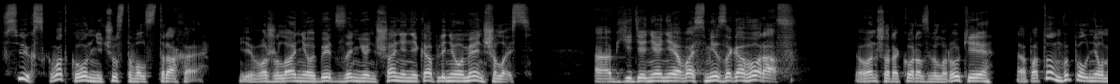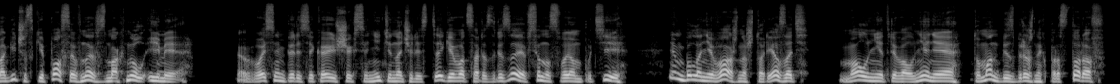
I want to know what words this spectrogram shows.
Всю их схватку он не чувствовал страха. Его желание убить Зэнь Юньшаня ни капли не уменьшилось. «Объединение восьми заговоров!» Он широко развел руки, а потом выполнил магический пас и вновь взмахнул ими. Восемь пересекающихся нитей начали стягиваться, разрезая все на своем пути. Им было неважно, что резать. Молнии треволнения, туман безбрежных просторов,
